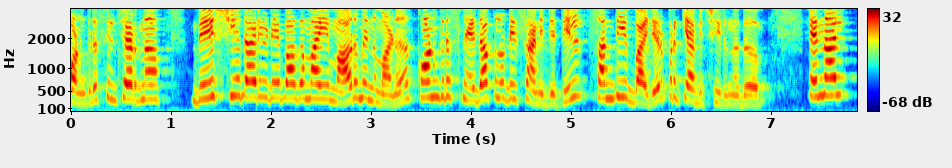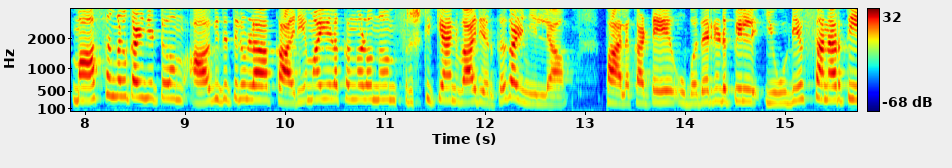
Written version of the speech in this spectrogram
കോൺഗ്രസിൽ ചേർന്ന് ദേശീയധാരയുടെ ഭാഗമായി മാറുമെന്നുമാണ് കോൺഗ്രസ് നേതാക്കളുടെ സാന്നിധ്യത്തിൽ സന്ദീപ് വാര്യർ പ്രഖ്യാപിച്ചിരുന്നത്. എന്നാൽ മാസങ്ങൾ കഴിഞ്ഞിട്ടും ആ വിധത്തിലുള്ള കാര്യമായ ഇളക്കങ്ങളൊന്നും സൃഷ്ടിക്കാൻ വാര്യർക്ക് കഴിഞ്ഞില്ല. പാലക്കാട്ടെ ഉപതെരഞ്ഞെടുപ്പിൽ യു ഡി എഫ് സ്ഥാനാർത്ഥി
